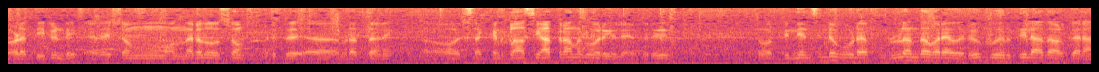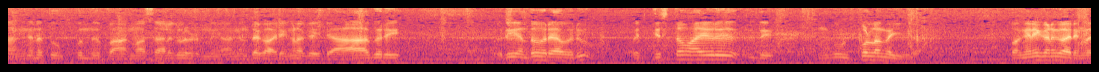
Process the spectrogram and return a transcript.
ഇവിടെ എത്തിയിട്ടുണ്ട്. ഏകദേശം ഒന്നര ദിവസം എടുത്ത് ഇവിടെ എത്താണ്. ഒരു സെക്കൻഡ് ക്ലാസ് യാത്ര എന്നൊക്കെ പറയൂലേ. ഒരു നോർത്ത് ഇന്ത്യൻസിന്റെ കൂടെ ഫുള്ള് എന്താ പറയാ ഒരു വെറുതില്ലാത്ത ആൾക്കാർ അങ്ങനെ തുപ്പുന്ന് പാൻ മസാലകൾ ഇടുന്നു അങ്ങനത്തെ കാര്യങ്ങളൊക്കെ ആയിട്ട് ആകെ ഒരു ഒരു എന്താ പറയാ ഒരു വ്യത്യസ്തമായൊരു ഇത്. നമുക്ക് ഉൾക്കൊള്ളാൻ കഴിയൂല. അപ്പൊ അങ്ങനെയൊക്കെയാണ് കാര്യങ്ങൾ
